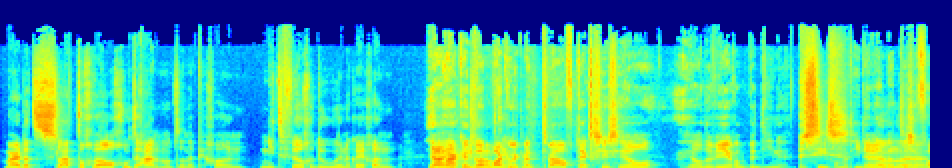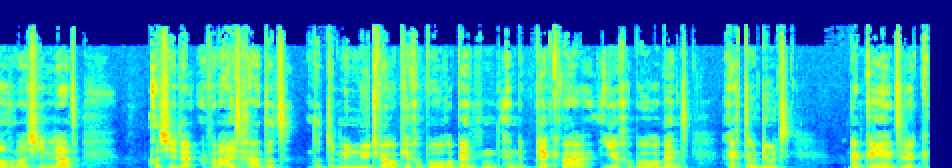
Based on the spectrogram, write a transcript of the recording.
Maar dat slaat toch wel goed aan, want dan heb je gewoon niet te veel gedoe en dan kan je gewoon Ja, je kunt dan 12 makkelijk met twaalf tekstjes heel, heel de wereld bedienen. precies. Omdat iedereen En dan, ertussen valt. En als je inderdaad, als je ervan uitgaat dat, dat de minuut waarop je geboren bent en, de plek waar je geboren bent echt toe doet, dan kun je natuurlijk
